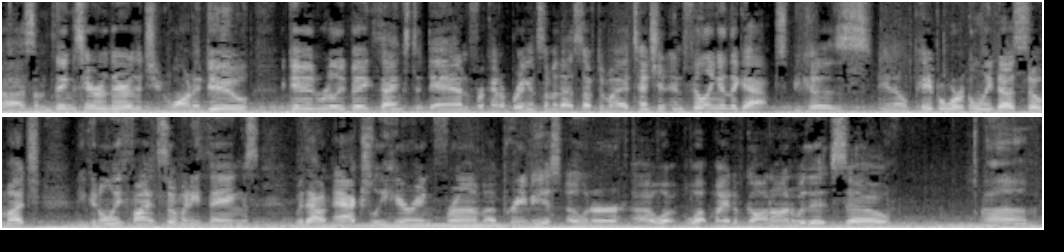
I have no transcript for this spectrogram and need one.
Uh, some things here and there that you'd want to do. Again, really big thanks to Dan for kind of bringing some of that stuff to my attention and filling in the gaps because, you know, paperwork only does so much. You can only find so many things without actually hearing from a previous owner uh, what, what might have gone on with it. So, um,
